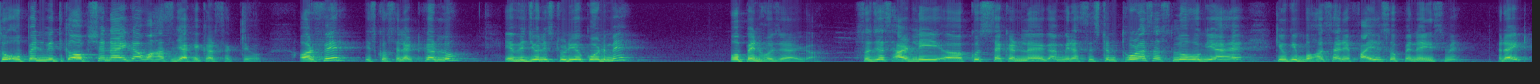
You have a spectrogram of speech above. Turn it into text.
तो ओपन विथ का ऑप्शन आएगा, वहाँ से जाके कर सकते हो। और फिर इसको सिलेक्ट कर लो। ये विजुअल स्टूडियो कोड में ओपन हो जाएगा। सो जस्ट हार्डली कुछ सेकंड लगेगा। मेरा सिस्टम थोड़ा सा स्लो हो गया है, क्योंकि बहुत सारे फाइल्स ओपन है इसमें राइट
